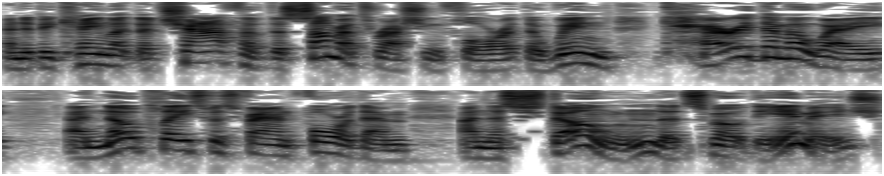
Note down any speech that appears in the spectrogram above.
and it became like the chaff of the summer threshing floor. The wind carried them away, and no place was found for them. And the stone that smote the image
